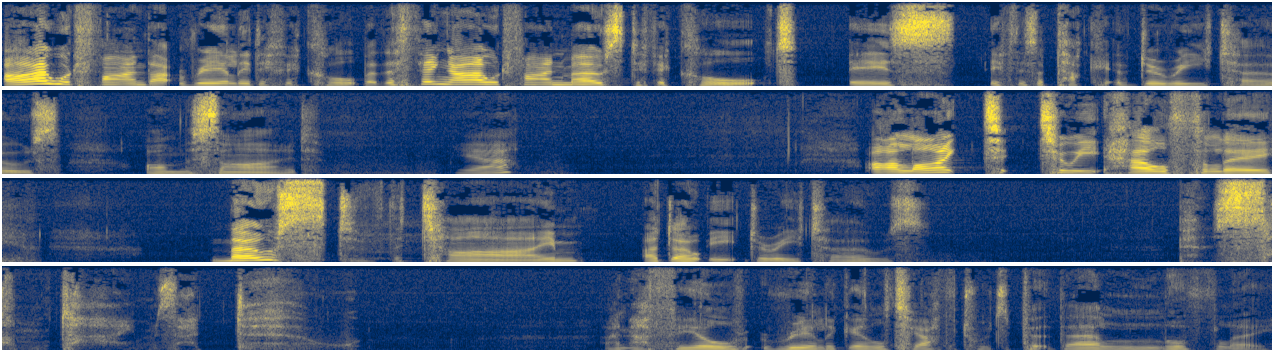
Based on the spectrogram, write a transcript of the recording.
I would find that really difficult. But the thing I would find most difficult is if there's a packet of Doritos on the side. Yeah? I like to, eat healthily. Most of the time, I don't eat Doritos. But sometimes I do. And I feel really guilty afterwards, but they're lovely.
